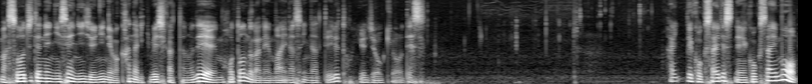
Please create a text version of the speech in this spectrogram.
まあ、総じてね、2022年はかなり厳しかったので、ほとんどがね、マイナスになっているという状況です。はい、で国債ですね、国債も、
